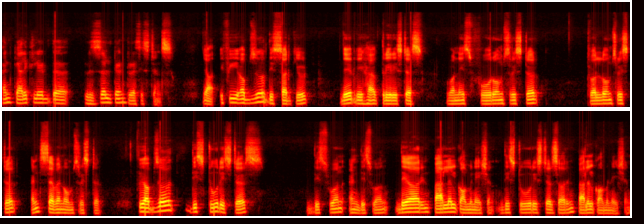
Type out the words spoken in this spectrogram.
and calculate the resultant resistance. Yeah, if we observe this circuit, there we have three resistors. One is 4 ohms resistor, 12 ohms resistor and 7 ohms resistor. If we observe these two resistors, this one and this one, they are in parallel combination. These two resistors are in parallel combination.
